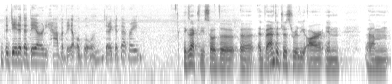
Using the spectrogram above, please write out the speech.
the data that they already have available. Did I get that right? Exactly. So the uh, advantages really are in um,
